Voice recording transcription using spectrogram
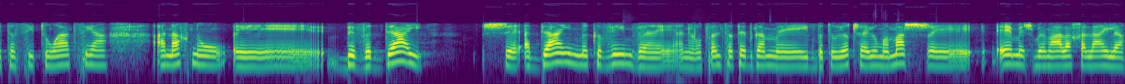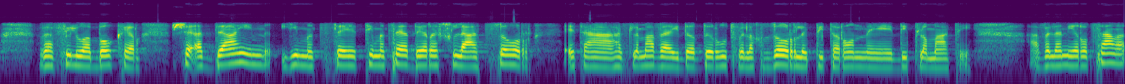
את הסיטואציה. אנחנו אה, בוודאי שעדיין מקווים, ואני רוצה לצטט גם אה, התבטאויות שהיו ממש אה, אמש במהלך הלילה ואפילו הבוקר, שעדיין יימצא, תימצא הדרך לעצור את ההסלמה וההידרדרות ולחזור לפתרון אה, דיפלומטי. אבל אני רוצה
